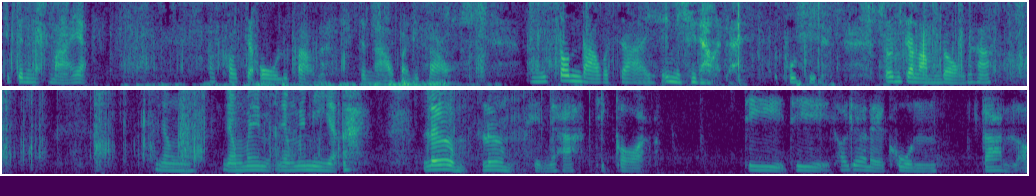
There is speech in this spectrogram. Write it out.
ที่เป็นดอกไม้อะว่าเขาจะโอหรือเปล่านะจะหนาวไปหรือเปล่า อันนี้ต้นดาวกระจายเอ้ยไม่ใช่ดาวกระจาย พูดผิด ต้นกระลำดอกนะคะ ยังยังไม่ยังไม่มีอะเริ่มเริ่มเห็นไหมคะที่กออะที่ที่เขาเรียกอะไรโคนก้านเหรอ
